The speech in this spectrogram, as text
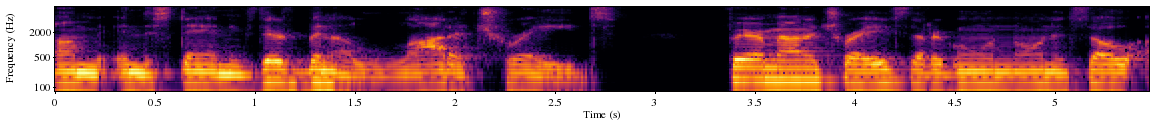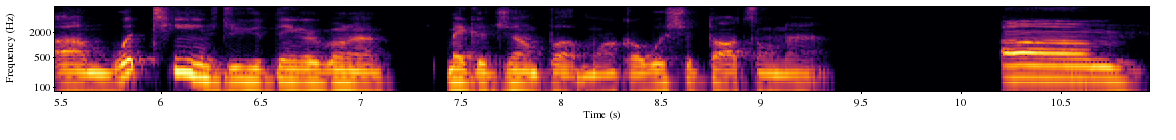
um, in the standings? There's been a lot of trades, fair amount of trades that are going on, and so um, what teams do you think are going to make a jump up, Marco? What's your thoughts on that? Um,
